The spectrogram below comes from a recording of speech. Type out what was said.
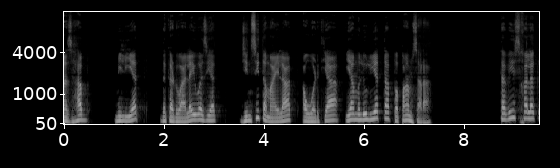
مذهب، ملیت، د کډوالۍ وضعیت، جنسي تمایلات او وړتیا یا ملولیت ته په پام سره. تبعیض خلک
